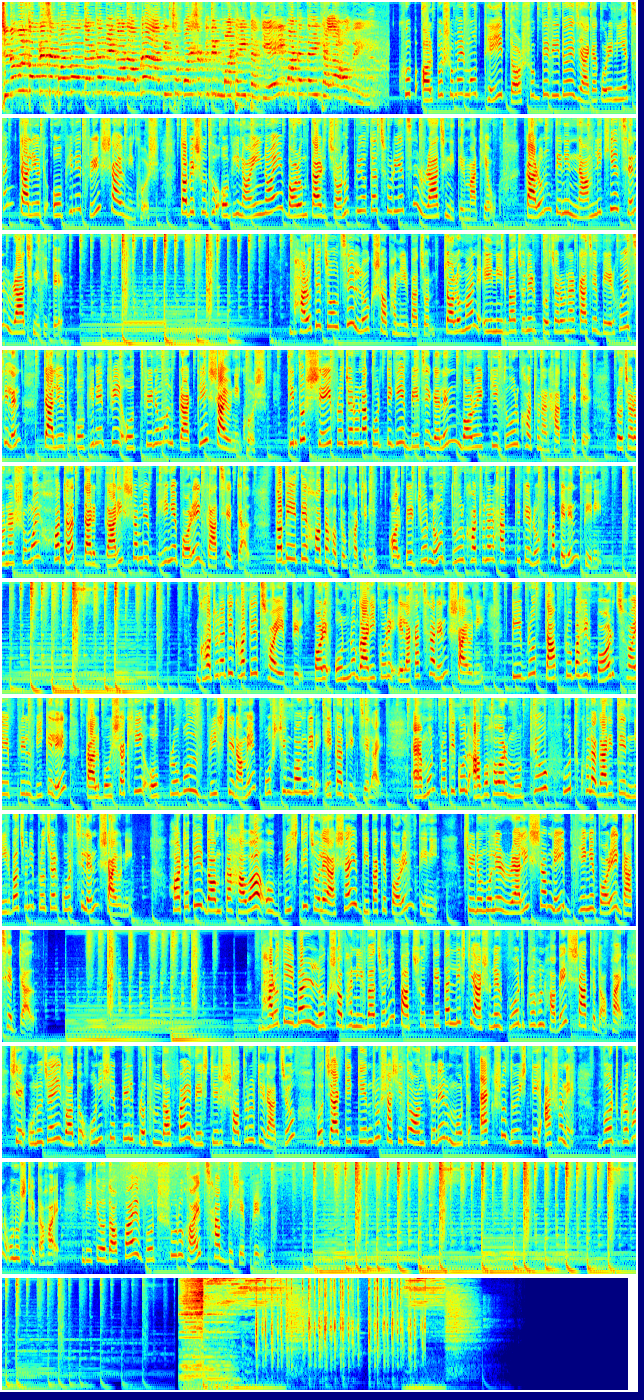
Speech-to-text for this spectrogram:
তৃণমূল কংগ্রেসের ভয় দরকার নেই, কারণ আমরা তিনশো পঁয়ষট্টি দিন মাঠেই থাকি, এই মাঠেতেই খেলা হবে। খুব অল্প সময়ের মধ্যেই দর্শকদের হৃদয়ে জায়গা করে নিয়েছেন টালিউড অভিনেত্রী সায়নী ঘোষ। তবে শুধু অভিনয়ই নয়, বরং তার জনপ্রিয়তা ছড়িয়েছে রাজনীতির মাঠেও। কারণ তিনি নাম লিখিয়েছেন রাজনীতিতে। ভারতে চলছে লোকসভা নির্বাচন। চলমান এই নির্বাচনের প্রচারণার কাজে বের হয়েছিলেন টালিউড অভিনেত্রী ও তৃণমূল প্রার্থী সায়নী ঘোষ। কিন্তু সেই প্রচারণা করতে গিয়ে বেঁচে গেলেন বড় একটি দুর্ঘটনার হাত থেকে। প্রচারণার সময় হঠাৎ তার গাড়ির সামনে ভেঙে পড়ে গাছের ডাল। তবে এতে হতাহত ঘটেনি। অল্পের জন্য দুর্ঘটনার হাত থেকে রক্ষা পেলেন তিনি। ঘটনাটি ঘটে ছয় এপ্রিল। পরে অন্য গাড়ি করে এলাকা ছাড়েন সায়নী। তীব্র তাপপ্রবাহের পর ছয় এপ্রিল বিকেলে কালবৈশাখী ও প্রবল বৃষ্টি নামে পশ্চিমবঙ্গের একাধিক জেলায়। এমন প্রতিকূল আবহাওয়ার মধ্যেও হুট খোলা গাড়িতে নির্বাচনী প্রচার করছিলেন সায়নী। হঠাৎই দমকা হাওয়া ও বৃষ্টি চলে আসায় বিপাকে পড়েন তিনি। তৃণমূলের র্যালির সামনেই ভেঙে পড়ে গাছের ডাল। ভারতে এবার লোকসভা নির্বাচনে পাঁচশো তেতাল্লিশটি আসনে ভোট গ্রহণ হবে সাত দফায়। সে অনুযায়ী গত উনিশ এপ্রিল প্রথম দফায় দেশটির সতেরোটি রাজ্য ও চারটি কেন্দ্রশাসিত অঞ্চলের মোট একশো দুইটি আসনে ভোট গ্রহণ অনুষ্ঠিত হয়। দ্বিতীয় দফায় ভোট শুরু হয় ছাব্বিশ এপ্রিল।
